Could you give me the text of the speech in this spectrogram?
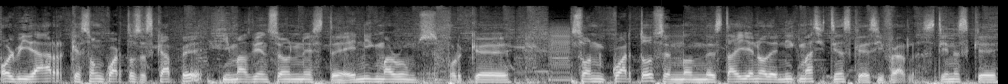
olvidar que son cuartos de escape y más bien son este enigma rooms porque son cuartos en donde está lleno de enigmas y tienes que descifrarlas. Tienes que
